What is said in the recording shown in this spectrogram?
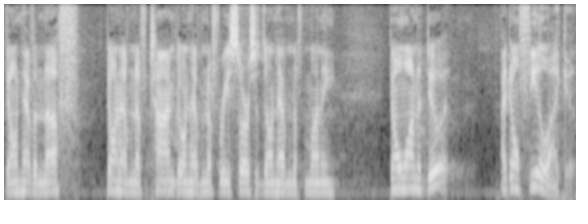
don't have enough, don't have enough time, don't have enough resources, don't have enough money, don't want to do it. I don't feel like it.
